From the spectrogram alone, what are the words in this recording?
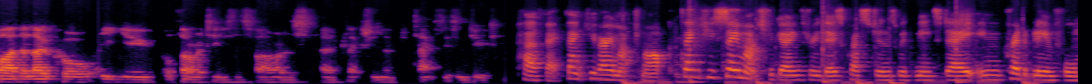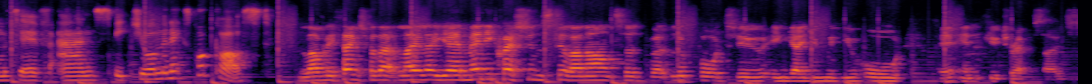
by the local EU authorities as far as uh, collection of taxes and duties. Perfect. Thank you very much, Mark. Thank you so much for going through those questions with me today. Incredibly informative, and speak to you on the next podcast. Lovely. Thanks for that, Layla. Yeah, many questions still unanswered, but look forward to engaging with you all in, in future episodes.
